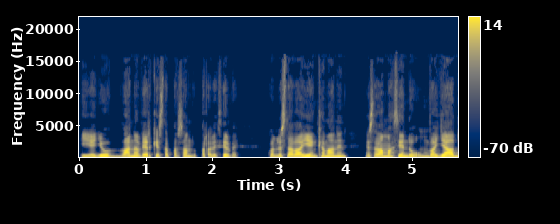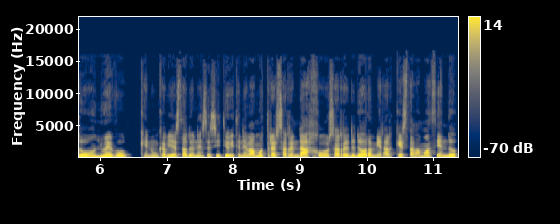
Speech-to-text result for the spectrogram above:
y ellos van a ver qué está pasando para decirme. Cuando estaba ahí en Kamanen, estábamos haciendo un vallado nuevo que nunca había estado en este sitio y teníamos tres arrendajos alrededor a mirar qué estábamos haciendo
